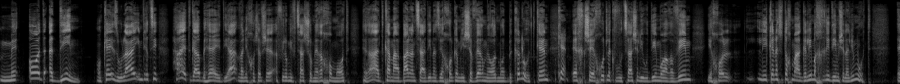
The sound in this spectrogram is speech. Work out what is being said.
מאוד עדין. אוקיי? זה אולי, אם תרצי, האתגר בה"א הידיעה, ואני חושב שאפילו מבצע שומר החומות הראה עד כמה הבלנס העדין הזה יכול גם להישבר מאוד מאוד בקלות, כן? כן. איך שייכות לקבוצה של יהודים או ערבים יכול להיכנס לתוך מעגלים מחרידים של אלימות. אמ,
